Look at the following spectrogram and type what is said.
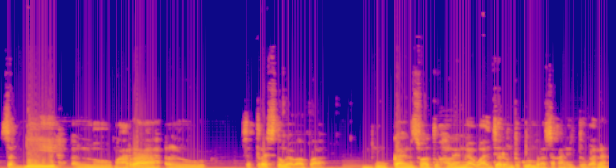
sedih, lu marah, lu stres itu nggak apa-apa. Bukan suatu hal yang nggak wajar untuk lu merasakan itu karena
